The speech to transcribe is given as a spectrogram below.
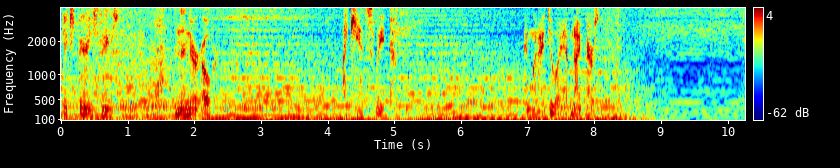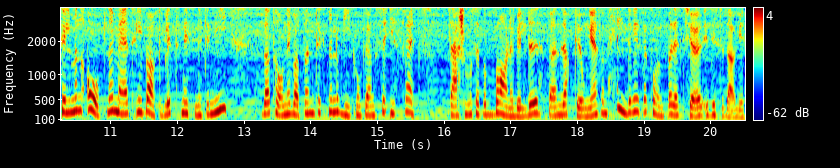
You experience things, and then they're over. I can't sleep. And when I do, I have nightmares. Filmen åpner med tilbakeblitt 1999, da Tony var på en teknologikonferanse i Sveits. Det er som å se på barnebilder fra en rakkerunge som heldigvis har kommet på rett kjør i disse dager.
